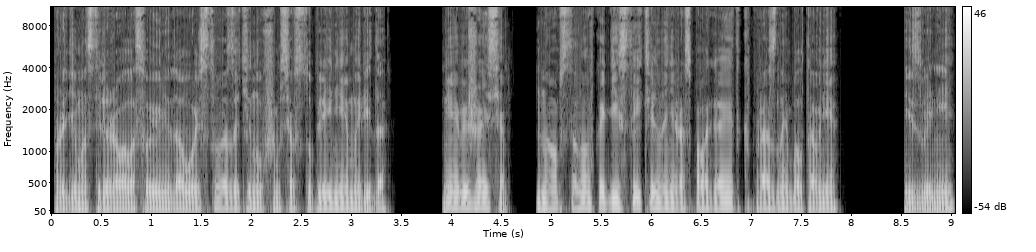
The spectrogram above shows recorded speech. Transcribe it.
продемонстрировала свое недовольство затянувшимся вступлением Ирида. Не обижайся, но обстановка действительно не располагает к праздной болтовне. Извини.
